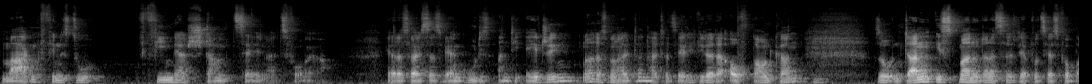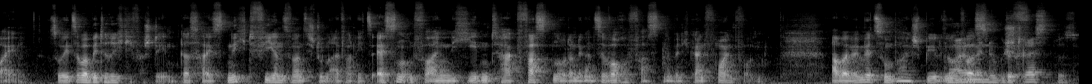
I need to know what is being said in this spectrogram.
Magen, findest du viel mehr Stammzellen als vorher. Ja, das heißt, das wäre ein gutes Anti-Aging, ne, dass man halt dann halt tatsächlich wieder da aufbauen kann. So, und dann isst man und dann ist der Prozess vorbei. So, jetzt aber bitte richtig verstehen. Das heißt nicht 24 Stunden einfach nichts essen und vor allem nicht jeden Tag fasten oder eine ganze Woche fasten. Da bin ich kein Freund von. Aber wenn wir zum Beispiel vor irgendwas. Allem, wenn du gestresst bist.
